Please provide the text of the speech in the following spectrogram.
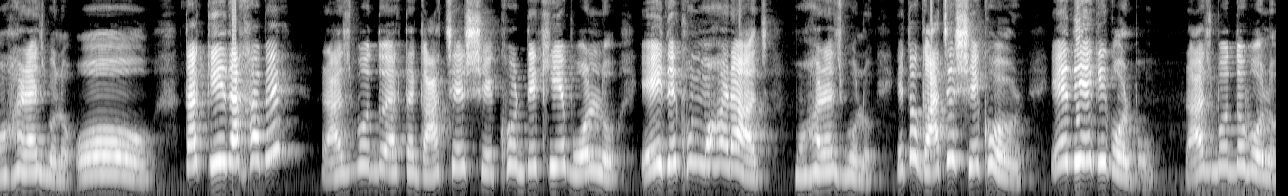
মহারাজ বলল, ও, তা কি দেখাবে? রাজবদ্য একটা গাছের শেখর দেখিয়ে বলল, এই দেখুন মহারাজ। মহারাজ বলো এ তো গাছের শেখর, এ দিয়ে কি করব। রাজবদ্য বলো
